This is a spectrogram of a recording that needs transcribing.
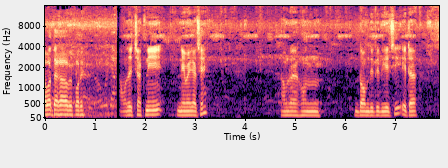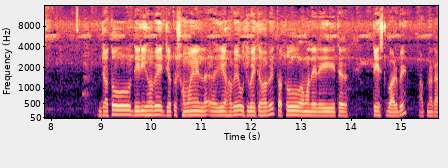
আবার দেখা হবে পরে। আমাদের চাটনি নেমে গেছে। আমরা এখন দম দিতে দিয়েছি। এটা যত দেরি হবে, যত সময় ইয়ে হবে, অতিবাহিত হবে, তত আমাদের এই এটার টেস্ট বাড়বে। আপনারা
